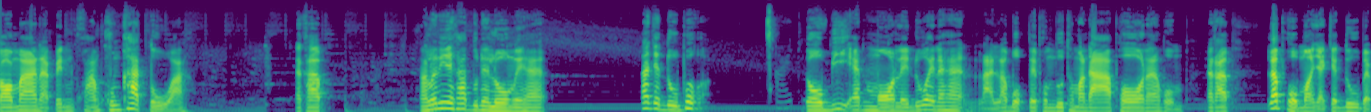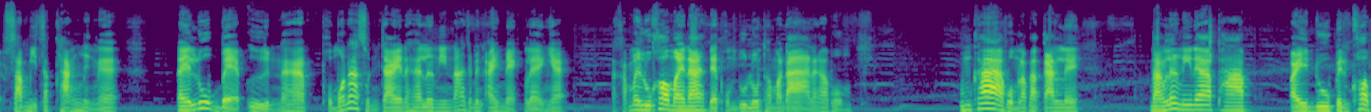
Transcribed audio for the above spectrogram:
ต่อมาน่ะเป็นความคุ้มค่าตั๋วนะครับหนังเรื่องนี้นะครับดูในโรงเลยฮะน่าจะดูพวก Dolby Atmos เลยด้วยนะฮะหลายระบบแต่ผมดูธรรมดาพอนะครับผมนะครับแล้วผมอยากจะดูแบบซ้ำอีกสักครั้งหนึ่งนะฮะในรูปแบบอื่นนะครับผมว่าน่าสนใจนะฮะเรื่องนี้น่าจะเป็น iMac อะไรอย่างเงี้ยนะครับไม่รู้เข้าไหมนะ แต่ผมดูลงธรรมดานะครับผม คุ้มค่าผมรับประกันเลย หนังเรื่องนี้นะพาไปดูเป็นครอบ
